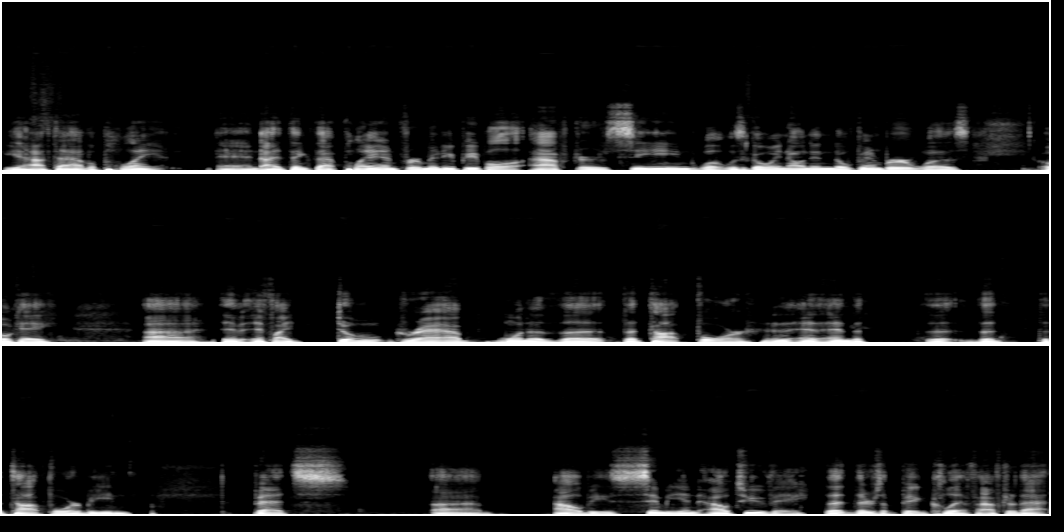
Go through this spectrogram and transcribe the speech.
you have to have a plan. And I think that plan for many people after seeing what was going on in November was okay, uh, if, if I don't grab one of the, the top four and, and, and the, the, the, the top four being Betts, uh, Albies, Semien, Altuve, that there's a big cliff after that.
